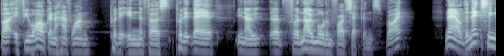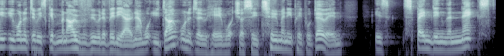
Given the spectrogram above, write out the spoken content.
But if you are going to have one, put it in the first, put it there, you know, uh, for no more than five seconds, right? Now, the next thing you want to do is give them an overview of the video. Now, what you don't want to do here, which I see too many people doing, is spending the next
